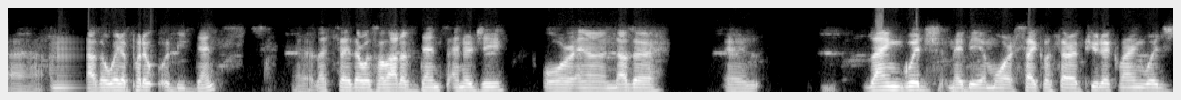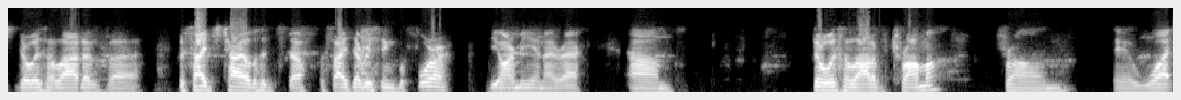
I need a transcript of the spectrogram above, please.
Uh, another way to put it would be dense. Uh, let's say there was a lot of dense energy, or in another uh, language, maybe a more psychotherapeutic language, there was a lot of, uh, besides childhood stuff, besides everything before the army in Iraq, um, there was a lot of trauma from uh, what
